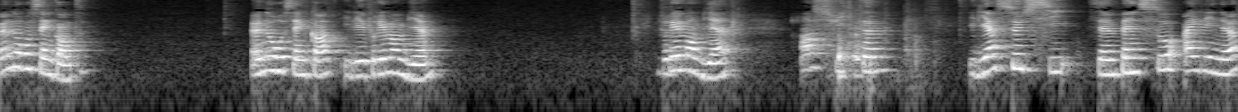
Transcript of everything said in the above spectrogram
1,50€. 1,50€, il est vraiment bien. Vraiment bien. Ensuite, il y a ceci. C'est un pinceau eyeliner.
